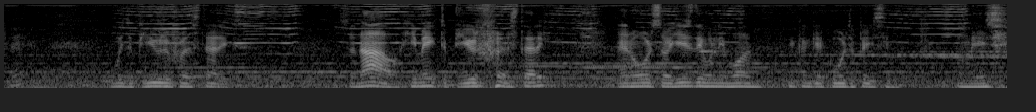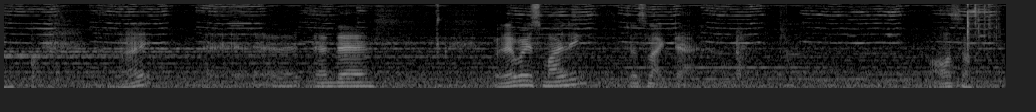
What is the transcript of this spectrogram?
Okay. With a beautiful aesthetics. So now he make the beautiful aesthetic and also he's the only one who can get gold facing. Amazing. Alright. And then whenever he's smiling, just like that. Awesome.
